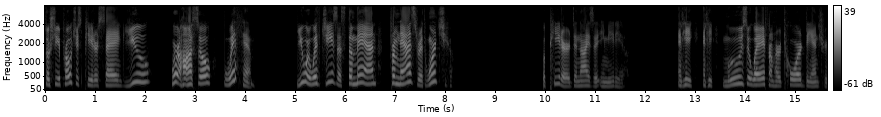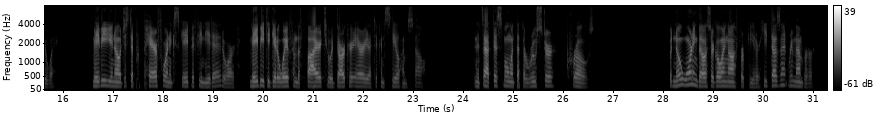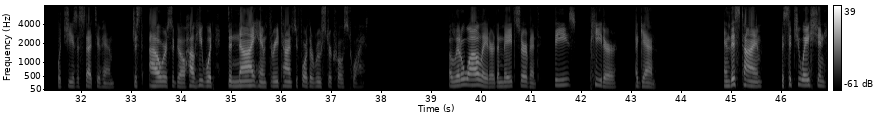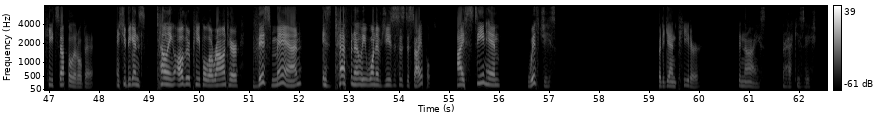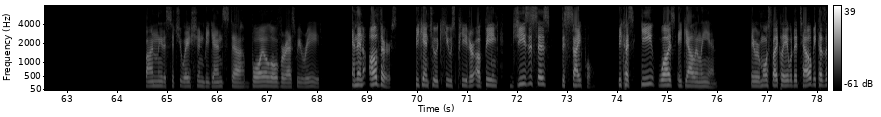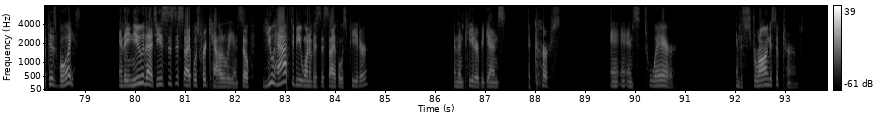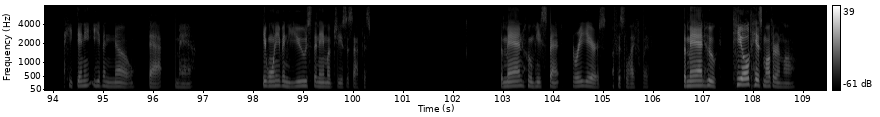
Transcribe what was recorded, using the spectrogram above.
So she approaches Peter, saying, You were also with him. You were with Jesus, the man from Nazareth, weren't you? But Peter denies it immediately. And he, and he moves away from her toward the entryway. Maybe, you know, just to prepare for an escape if he needed, or maybe to get away from the fire to a darker area to conceal himself. And it's at this moment that the rooster crows. But no warning bells are going off for Peter. He doesn't remember what Jesus said to him just hours ago, how he would deny him three times before the rooster crows twice. A little while later, the maidservant sees Peter again. And this time, the situation heats up a little bit. And she begins telling other people around her, This man is definitely one of Jesus' disciples. I've seen him with Jesus. But again, Peter denies her accusation. Finally, the situation begins to boil over as we read. And then others begin to accuse Peter of being Jesus' disciple because he was a Galilean. They were most likely able to tell because of his voice. And they knew that Jesus' disciples were Galileans. So you have to be one of his disciples, Peter. And then Peter begins to curse and, and swear in the strongest of terms he didn't even know that man. He won't even use the name of Jesus at this point. The man whom he spent three years of his life with, the man who healed his mother in law,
